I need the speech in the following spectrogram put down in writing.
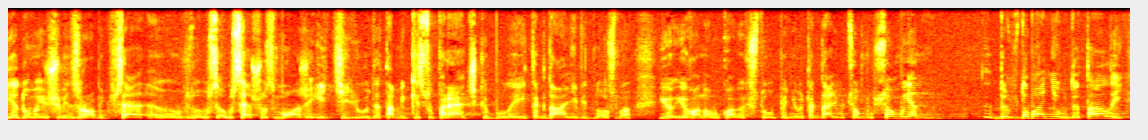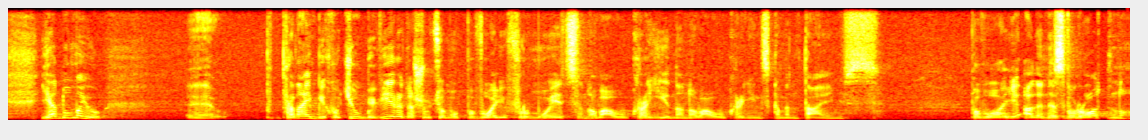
Я думаю, що він зробить все, е, все, що зможе, і ті люди, там які суперечки були, і так далі, відносно його, наукових ступенів, і так далі. В цьому всьому я без вдавання в деталей. Я думаю, е, принаймні хотів би вірити, що в цьому поволі формується нова Україна, нова українська ментальність. Поволі, але незворотно,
